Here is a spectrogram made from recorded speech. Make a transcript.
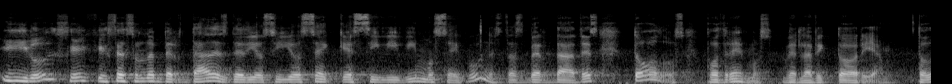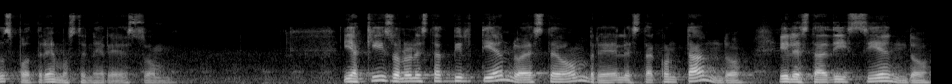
Y yo sé que estas son las verdades de Dios y yo sé que si vivimos según estas verdades, todos podremos ver la victoria, todos podremos tener eso. Y aquí solo le está advirtiendo a este hombre, le está contando y le está diciendo,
